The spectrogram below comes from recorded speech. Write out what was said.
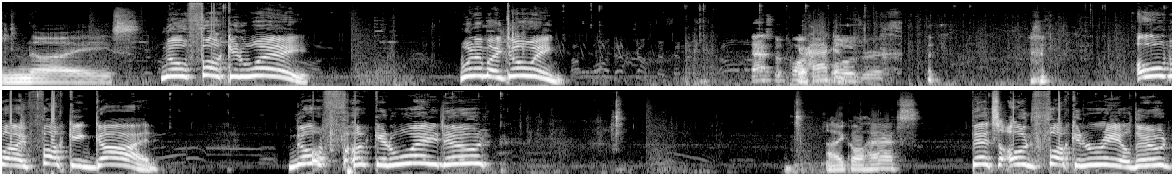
Nice. No fucking way! What am I doing? That's the You're fucking hacking. closer. Oh my fucking god! No fucking way, dude! I call hacks. That's unfucking real, dude!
